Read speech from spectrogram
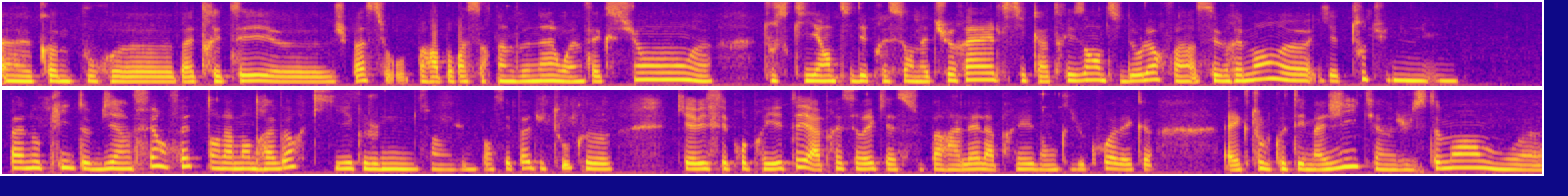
euh, comme pour bah, traiter, je sais pas, par rapport à certains venins ou infections, tout ce qui est antidépresseur naturel, cicatrisant, antidouleur. Enfin, c'est vraiment, euh, il y a toute une, panoplie de bienfaits en fait dans la mandragore qui que je ne, enfin, je ne pensais pas du tout que qui avait ces propriétés. Après, c'est vrai qu'il y a ce parallèle après, donc du coup avec avec tout le côté magique justement où euh,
